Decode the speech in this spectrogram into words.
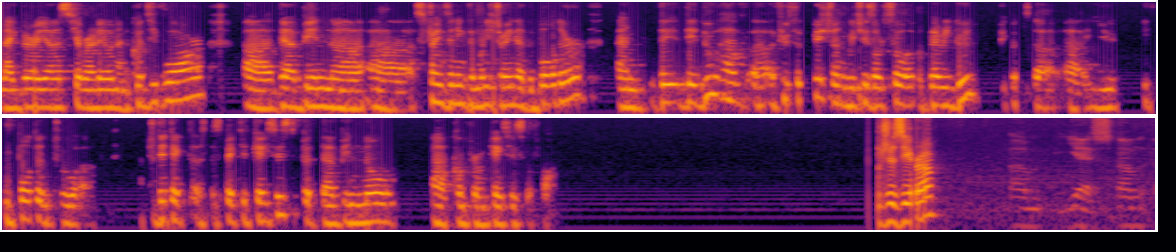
Liberia, Sierra Leone, and Cote d'Ivoire. Uh, they have been uh, uh, strengthening the monitoring at the border, and they, they do have a few suspicions, which is also very good because uh, you, it's important to, to detect suspected cases, but there have been no confirmed cases so far. Jazeera? Um, yes. Um, uh,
